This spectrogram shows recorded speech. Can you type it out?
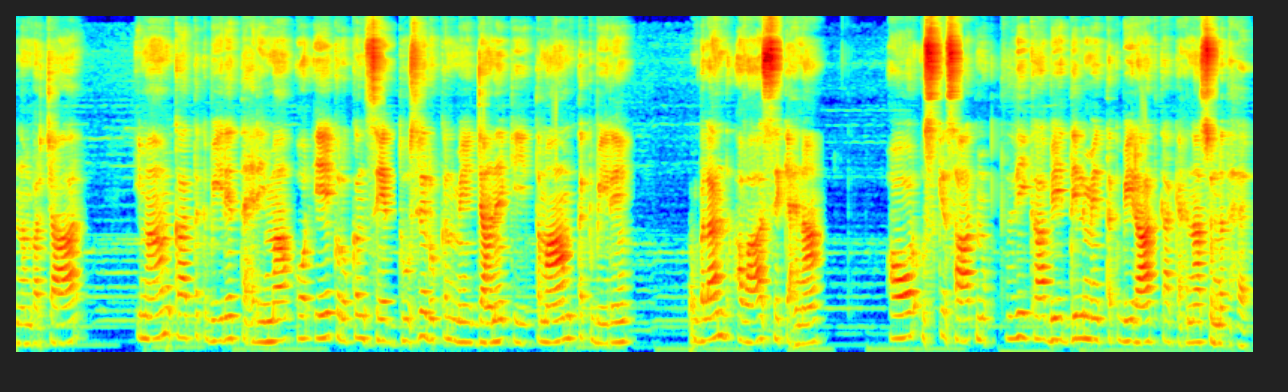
नंबर चार, इमाम का तकबीर तहरीमा और एक रुकन से दूसरे रुकन में जाने की तमाम तकबीरें, बुलंद आवाज़ से कहना और उसके साथ मुक्तदी का भी दिल में तकबीरात का कहना सुन्नत है।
